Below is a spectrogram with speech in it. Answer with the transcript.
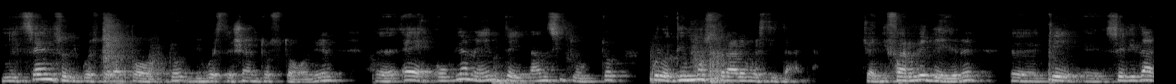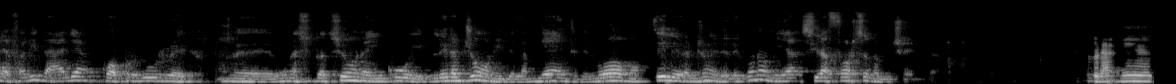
il senso di questo rapporto, di queste 100 storie, eh, è ovviamente innanzitutto quello di mostrare quest'Italia, cioè di far vedere eh, che eh, se l'Italia fa l'Italia può produrre eh, una situazione in cui le ragioni dell'ambiente, dell'uomo e le ragioni dell'economia si rafforzano a vicenda. Allora, eh,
